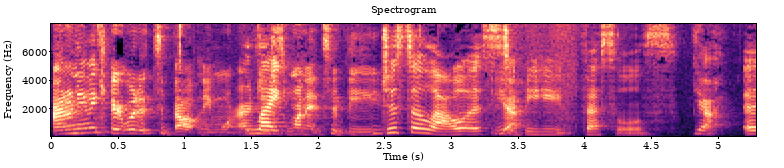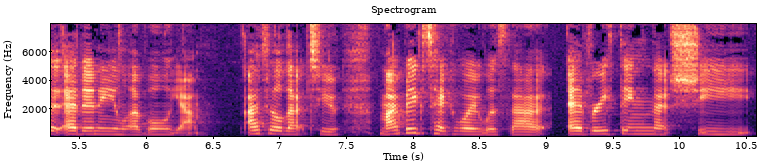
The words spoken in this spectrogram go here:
I don't even care what it's about anymore. I Like- just want it to be just allow us Yeah. to be vessels yeah. at, at any level yeah i feel that too my big takeaway was that everything that she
